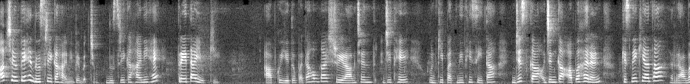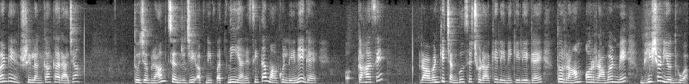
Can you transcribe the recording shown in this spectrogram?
अब चलते हैं दूसरी कहानी पे बच्चों। दूसरी कहानी है त्रेता युग की। आपको ये तो पता होगा, श्री रामचंद्र जी थे, उनकी पत्नी थी सीता, जिसका, जिनका अपहरण किसने किया था? रावण ने, श्रीलंका का राजा। तो जब रामचंद्र जी अपनी पत्नी, यानी सीता माँ को लेने गए, कहाँ से? रावण के चंगुल से छुड़ा के लेने के लिए गए तो राम और रावण में भीषण युद्ध हुआ।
